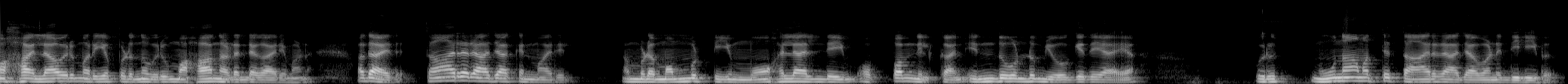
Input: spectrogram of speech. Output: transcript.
മഹാ എല്ലാവരും അറിയപ്പെടുന്ന ഒരു മഹാനടന്റെ കാര്യമാണ്. അതായത് താരരാജാക്കന്മാരിൽ നമ്മുടെ മമ്മൂട്ടിയും മോഹൻലാലിന്റെയും ഒപ്പം നിൽക്കാൻ എന്തുകൊണ്ടും യോഗ്യതയായ ഒരു മൂന്നാമത്തെ താരരാജാവാണ് ദിലീപ്.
